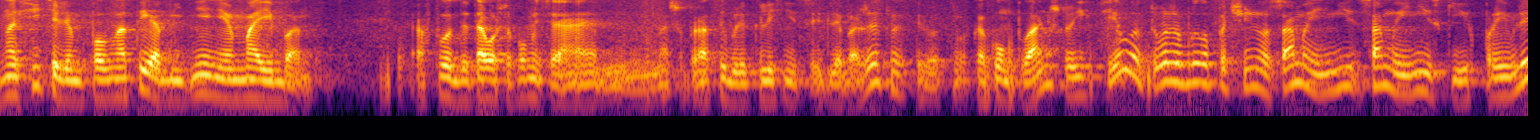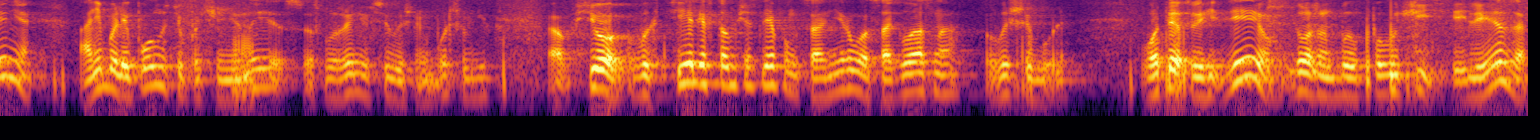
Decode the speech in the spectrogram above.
носителем полноты объединения Майбан. Вплоть до того, что, помните, а, наши братцы были колесницей для божественности, вот, в каком плане, что их тело тоже было подчинено, самые, самые низкие их проявления, они были полностью подчинены служению Всевышнему. Больше в них, а, все в их теле в том числе функционировало согласно высшей воле. Вот эту идею должен был получить Элиезер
